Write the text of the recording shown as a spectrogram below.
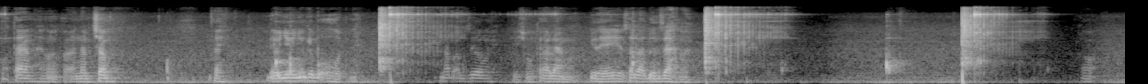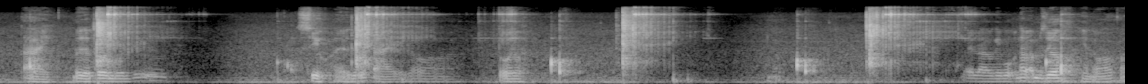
có tang hay còn gọi là nam châm. Đây nếu như những cái bộ hột này nắp âm dương này, thì chúng ta làm như thế thì rất là đơn giản rồi. Đó, tài. Bây giờ tôi muốn giữ xỉu hay giữ tài cho tôi thôi. Đây là cái bộ nắp âm dương thì nó có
